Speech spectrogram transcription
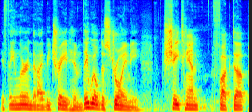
If they learn that I betrayed him, they will destroy me. Shaitan fucked up.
